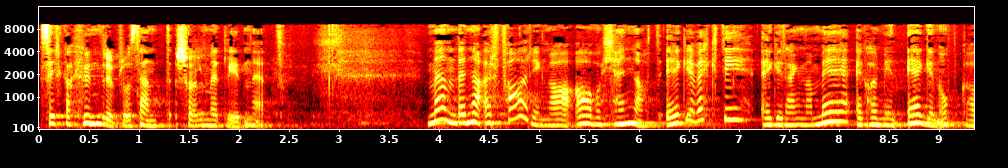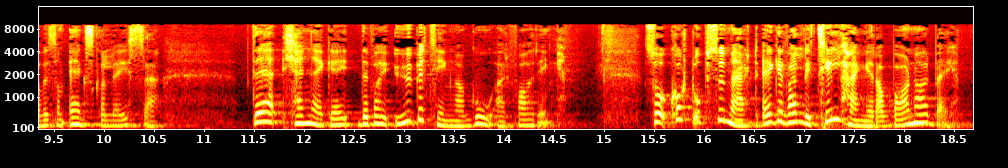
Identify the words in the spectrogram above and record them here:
ca. 100% sjølmedlidenhet. Men denne erfaringa av å kjenne at jeg er viktig, jeg er regna med, jeg har min egen oppgave som jeg skal løse, det kjenner jeg, det var en ubetinga god erfaring. Så kort oppsummert, jeg er veldig tilhenger av barnearbeid.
